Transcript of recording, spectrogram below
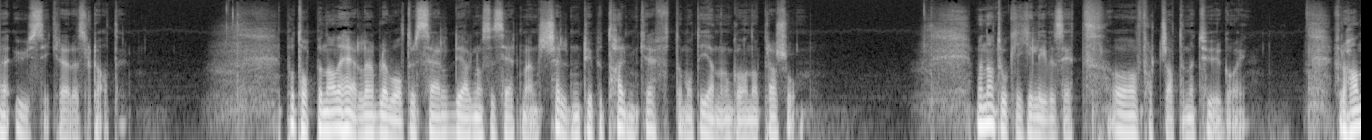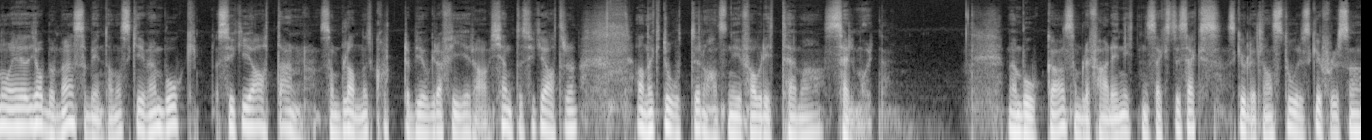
med usikre resultater. På toppen av det hele ble Walter selv diagnostisert med en sjelden type tarmkreft og måtte gjennomgå en operasjon. Men han tok ikke livet sitt, og fortsatte med turgåing. For å ha noe å jobbe med, så begynte han å skrive en bok, Psykiateren, som blandet korte biografier av kjente psykiatere, anekdoter og hans nye favorittema, selvmord. Men boka, som ble ferdig i 1966, skulle til hans store skuffelse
